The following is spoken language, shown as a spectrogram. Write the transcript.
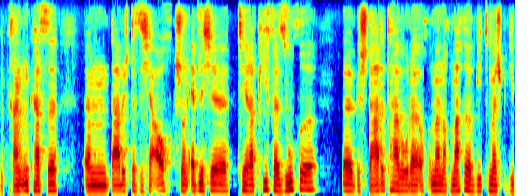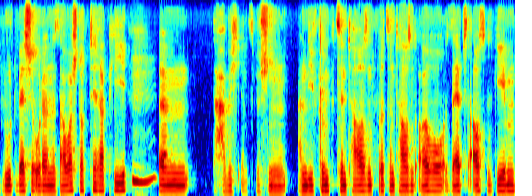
die Krankenkasse. Ähm, dadurch, dass ich ja auch schon etliche Therapieversuche äh, gestartet habe oder auch immer noch mache, wie zum Beispiel die Blutwäsche oder eine Sauerstofftherapie, mhm. ähm, da habe ich inzwischen an die 15.000, 14.000 Euro selbst ausgegeben,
